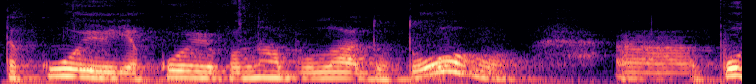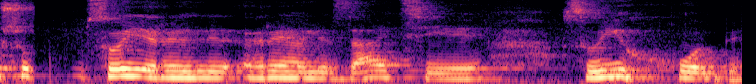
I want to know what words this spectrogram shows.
такою, якою вона була до того, е, пошук своєї реалі- реалізації, своїх хобі,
